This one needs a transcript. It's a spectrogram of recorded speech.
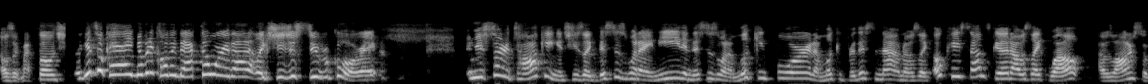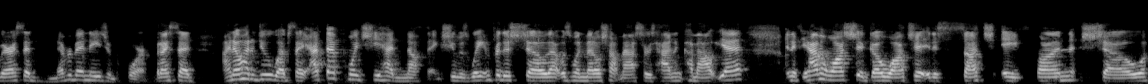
I was like, my phone. She's like, it's okay. Nobody called me back. Don't worry about it. Like, she's just super cool, right? And we started talking and she's like this is what i need and this is what i'm looking for and i'm looking for this and that. And i was like okay sounds good. I was like well i was honest with her i said never been an agent before but i said i know how to do a website at that point she had nothing she was waiting for this show that was when metal shop masters hadn't come out yet and if you haven't watched it go watch it it is such a fun show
